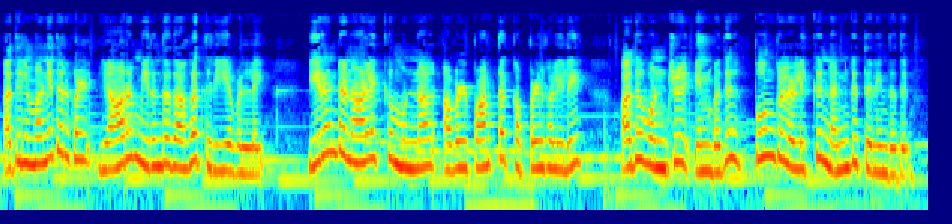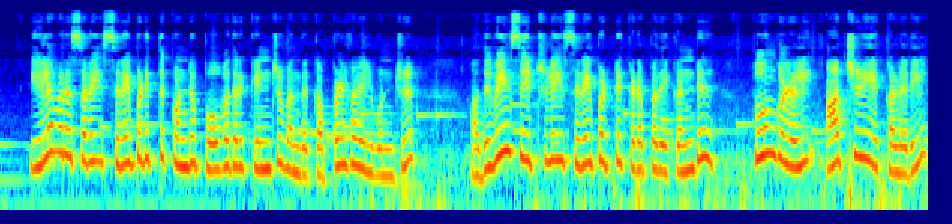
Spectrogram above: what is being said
அதில் மனிதர்கள் யாரும் இருந்ததாக தெரியவில்லை. இரண்டு நாளைக்கு முன்னால் அவள் பார்த்த கப்பல்களிலே அது ஒன்று என்பது பூங்குழலிக்கு நன்கு தெரிந்தது. இளவரசரை சிறைப்பிடித்துக் கொண்டு போவதற்கென்று வந்த கப்பல்களில் ஒன்று அதுவே சேற்றிலே சிறைப்பட்டு கிடப்பதைக் கண்டு பூங்குழலி ஆச்சரிய கலரில்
